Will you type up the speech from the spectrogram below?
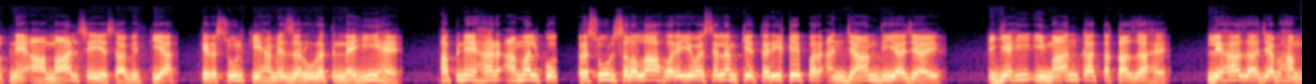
اپنے اعمال سے یہ ثابت کیا کہ رسول کی ہمیں ضرورت نہیں ہے۔ اپنے ہر عمل کو رسول صلی اللہ علیہ وسلم کے طریقے پر انجام دیا جائے، یہی ایمان کا تقاضا ہے۔ لہٰذا جب ہم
